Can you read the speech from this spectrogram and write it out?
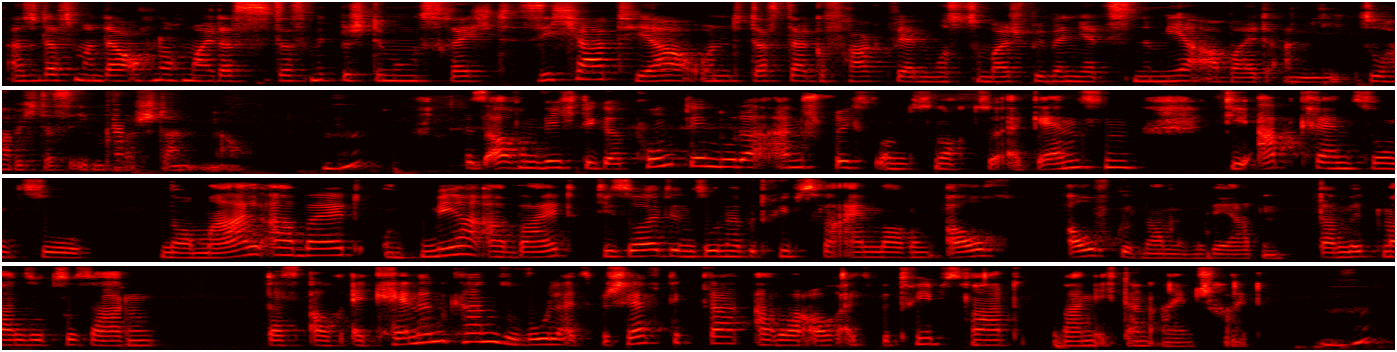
Also dass man da auch nochmal das, das Mitbestimmungsrecht sichert, ja, und dass da gefragt werden muss, zum Beispiel, wenn jetzt eine Mehrarbeit anliegt. So habe ich das eben ja. verstanden auch. Mhm. Das ist auch ein wichtiger Punkt, den du da ansprichst, um es noch zu ergänzen. Die Abgrenzung zu Normalarbeit und Mehrarbeit, die sollte in so einer Betriebsvereinbarung auch aufgenommen werden, damit man sozusagen das auch erkennen kann, sowohl als Beschäftigter, aber auch als Betriebsrat, wann ich dann einschreite. Mhm.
